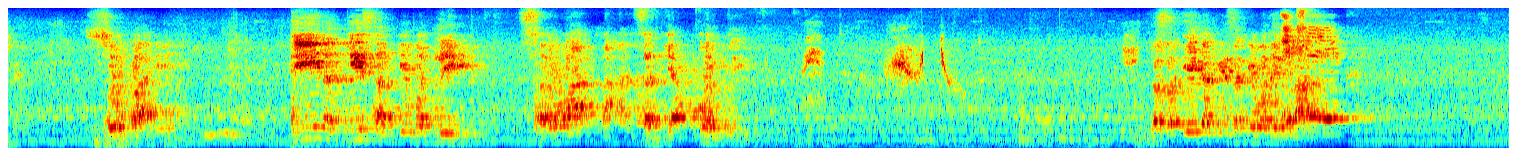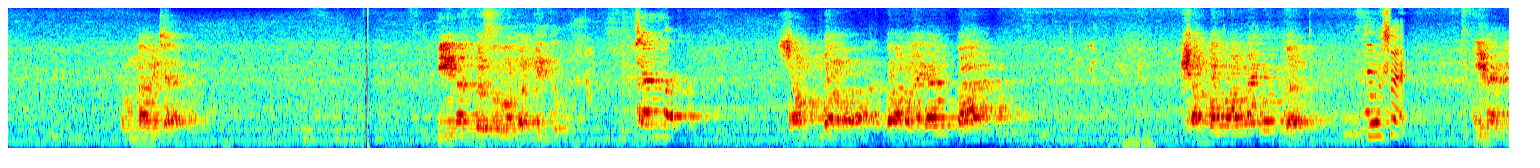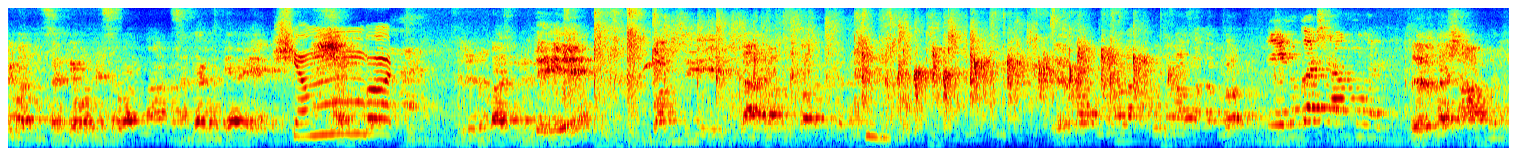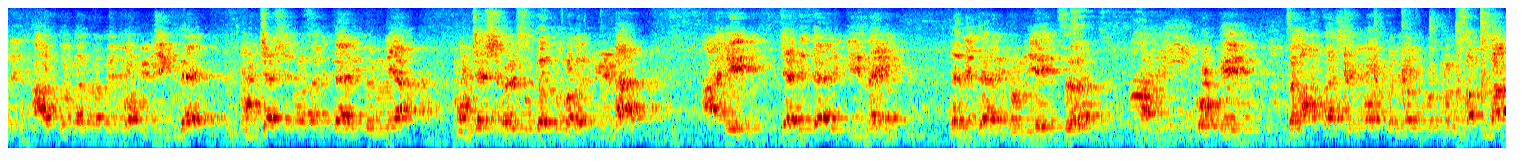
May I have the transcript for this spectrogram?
आहे तीन अंकी संख्येमधली सर्वात लहान संख्या कोणती? जसं एक अंकी संख्येमध्ये पुन्हा विचार तीन अंक सुरू होतात तिथं शंभर. शंभर. आहे काय उत्तर? शंभर बरोबर आहे का उत्तर? हो सर. संख्येमध्ये सर्वात लहान संख्या कोणती आहे? शंभर. हे रेणुका रेणुका श्याम म्हटले आज दोघांना मी ट्रॉफी जिंकलाय. पुढच्या शनिवारी तयारी करून या. पुढच्या शनिवारी सुद्धा तुम्हाला मिळणार आहे. ज्यांनी तयारी केली नाही त्यांनी तयारी करून यायचं चला आता शनिवार परिवार उपक्रम संपला.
